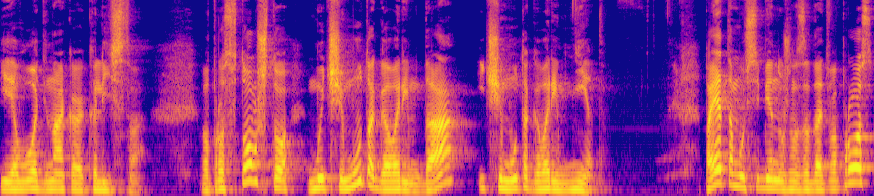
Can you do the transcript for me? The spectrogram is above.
его одинаковое количество. Вопрос в том, что мы чему-то говорим «да» и чему-то говорим «нет». Поэтому себе нужно задать вопрос,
